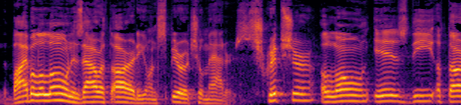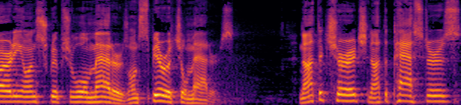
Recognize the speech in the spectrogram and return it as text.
The Bible alone is our authority on spiritual matters. Scripture alone is the authority on scriptural matters, on spiritual matters. Not the church, not the pastors,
